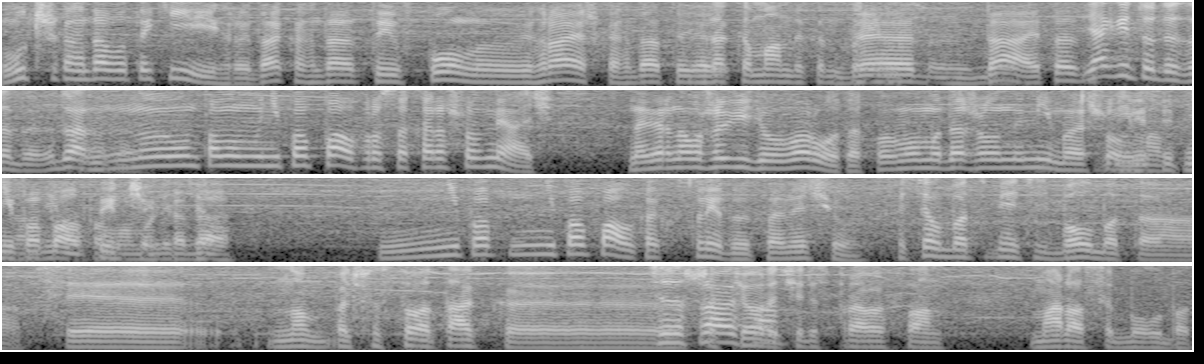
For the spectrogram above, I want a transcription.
Лучше, когда вот такие игры, да, когда ты в полную играешь, когда ты... Когда команды для- конкурируют. да, это Як він туди забив? Едуард Миколаївич? Ну, он, по-моему, не попал просто хорошо в мяч. Наверное, уже видел в воротах. По-моему, даже он и мимо шел, Мимо, если бы не да, попал мимо, в по-моему, Тымчика, летел. да. Не, поп- не попал как следует по мячу. Хотел бы отметить Болбата. Все, но большинство атак э, Через правый Шахтера фланг. через правый фланг. Марлос и Болбат.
